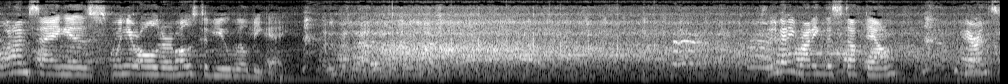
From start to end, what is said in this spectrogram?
What I'm saying is, when you're older, most of you will be gay. Is anybody writing this stuff down? Parents?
